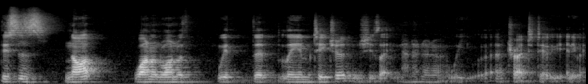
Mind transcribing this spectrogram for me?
this is not one on one with with the Liam teacher," and she's like, "No, no, no, no. We uh, tried to tell you anyway."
